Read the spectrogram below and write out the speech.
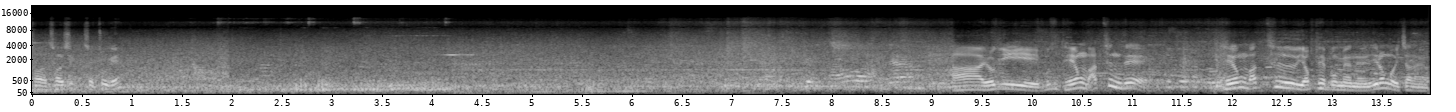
저 저식 저쪽에? 아 여기 무슨 대형 마트인데 대형 마트 옆에 보면은 이런 거 있잖아요.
